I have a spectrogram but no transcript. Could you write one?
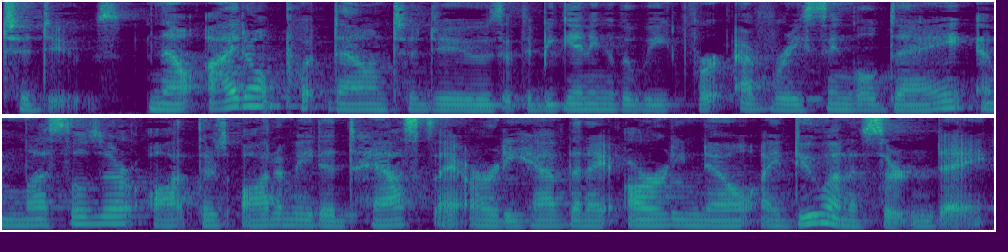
to dos. Now, I don't put down to dos at the beginning of the week for every single day unless those are there's automated tasks I already have that I already know I do on a certain day.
